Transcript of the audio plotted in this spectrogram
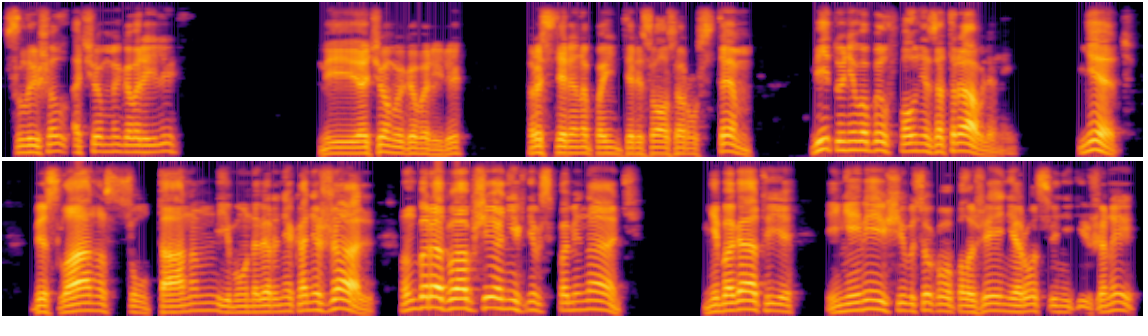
слышал, о чем мы говорили? — И о чем вы говорили? — растерянно поинтересовался Рустем. Вид у него был вполне затравленный. Нет, Беслана с султаном ему наверняка не жаль. Он бы рад вообще о них не вспоминать. Небогатые и не имеющие высокого положения родственники жены —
